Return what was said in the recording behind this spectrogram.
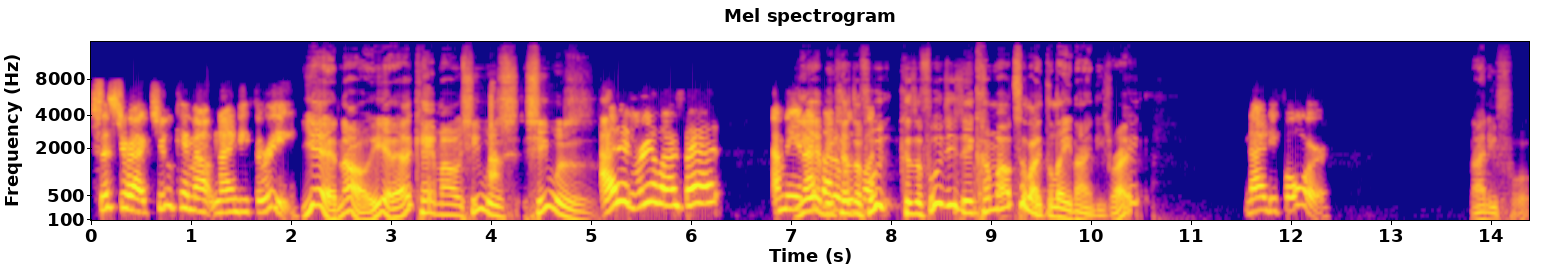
Sister Act 2 came out in 93. Yeah, no, yeah, that came out. She was she was I didn't realize that. I mean, I yeah, thought because the like because the Fugees didn't come out till like the late nineties, right? 94. 94.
